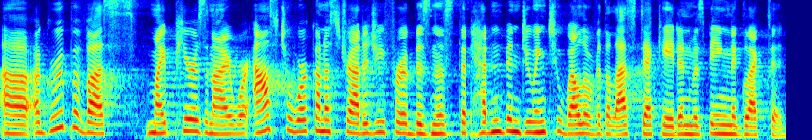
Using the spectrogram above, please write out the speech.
uh, a group of us, my peers and I, were asked to work on a strategy for a business that hadn't been doing too well over the last decade and was being neglected.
